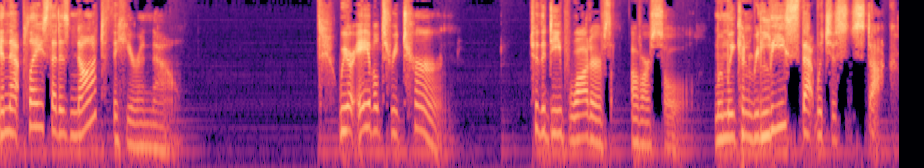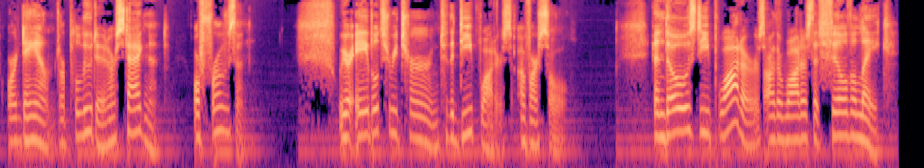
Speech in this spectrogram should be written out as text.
in that place that is not the here and now, we are able to return to the deep waters of our soul when we can release that which is stuck or dammed or polluted or stagnant or frozen, we are able to return to the deep waters of our soul. And those deep waters are the waters that fill the lake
